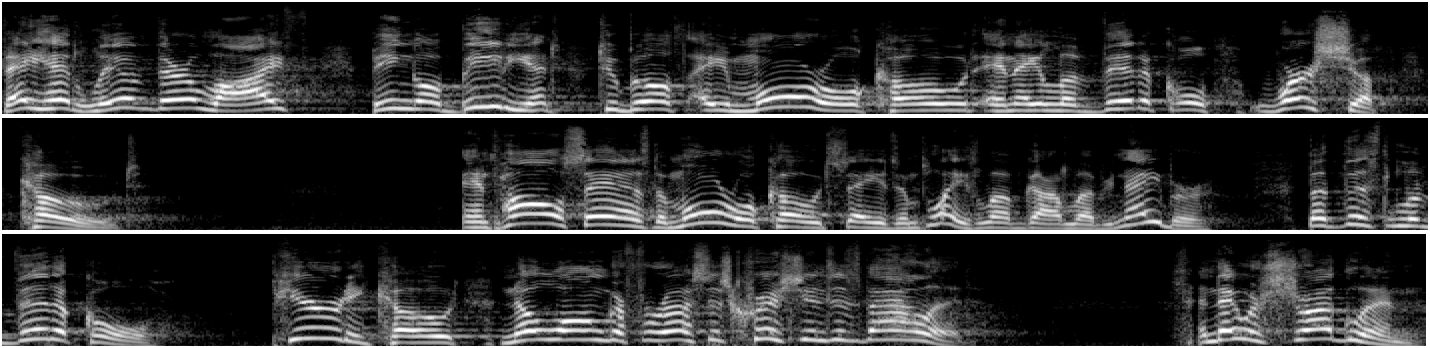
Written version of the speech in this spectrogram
They had lived their life being obedient to both a moral code and a Levitical worship code. And Paul says the moral code stays in place love God, love your neighbor. But this Levitical purity code no longer for us as Christians is valid. And they were struggling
